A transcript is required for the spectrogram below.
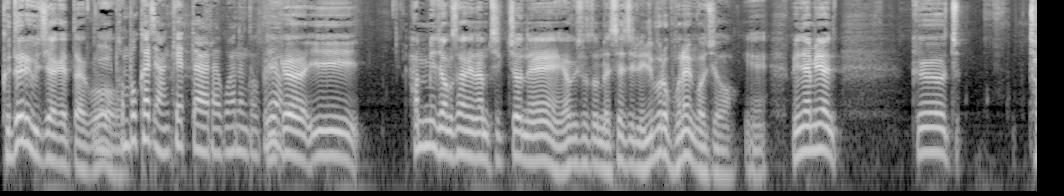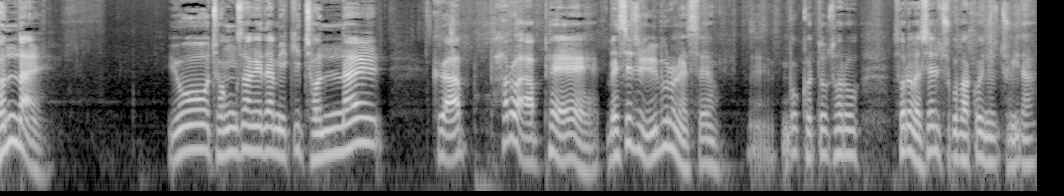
그대로 유지하겠다고. 네, 번복하지 않겠다라고 하는 거고요. 그러니까 이 한미 정상회담 직전에 여기서도 메시지를 일부러 보낸 거죠. 예. 왜냐하면 그 저- 전날 요 정상회담 있기 전날 그 앞 하루 앞에 메시지를 일부러 냈어요. 네. 뭐 그것도 서로 서로 메시지를 주고 받고 있는 중이다.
